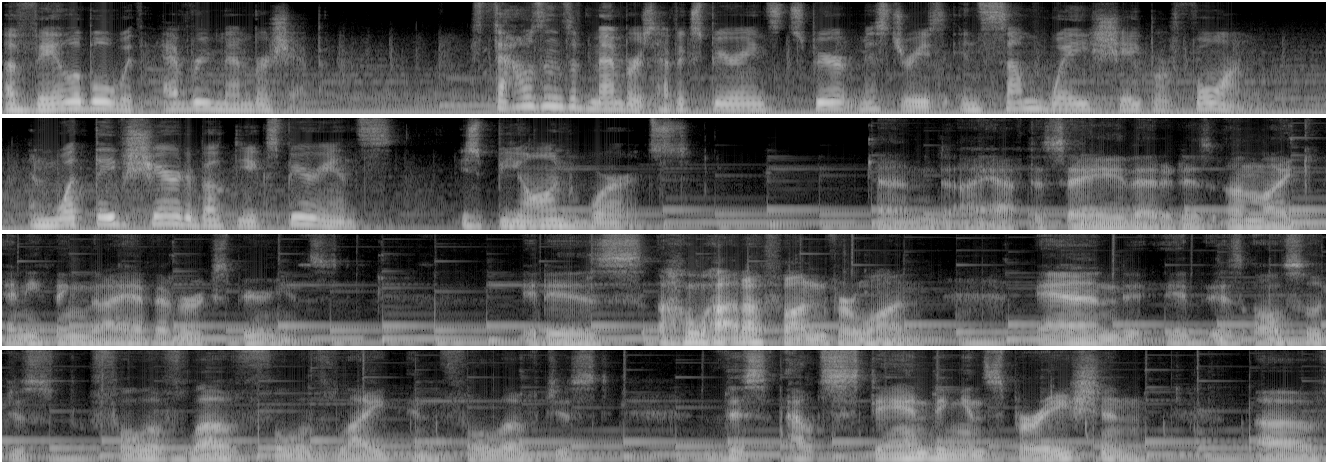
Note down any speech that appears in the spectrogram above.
available with every membership. Thousands of members have experienced spirit mysteries in some way, shape, or form. And what they've shared about the experience is beyond words. And I have to say that it is unlike anything that I have ever experienced. It is a lot of fun for one. And it is also just full of love, full of light, and full of just this outstanding inspiration of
